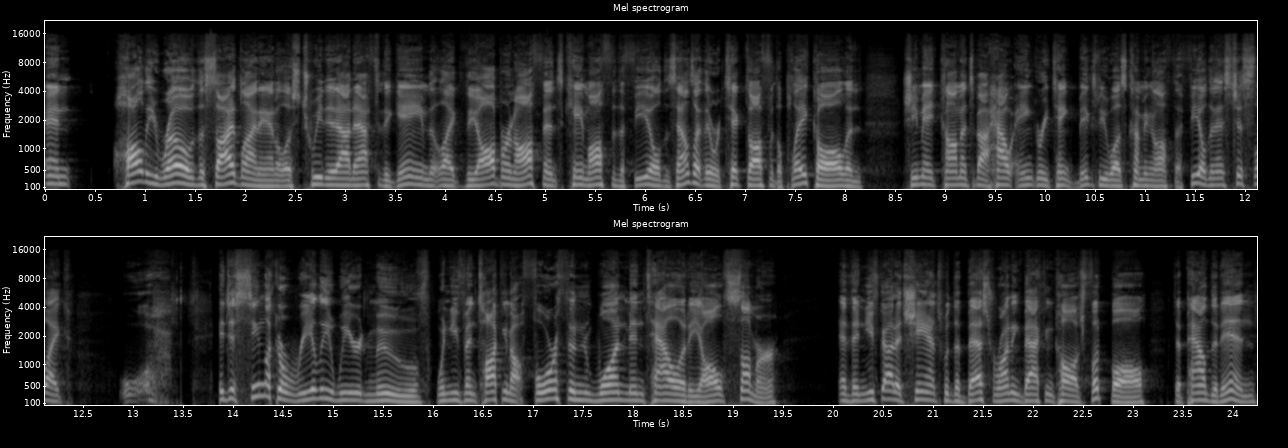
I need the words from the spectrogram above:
And Holly Rowe, the sideline analyst, tweeted out after the game that like the Auburn offense came off of the field. It sounds like they were ticked off with a play call, and she made comments about how angry Tank Bigsby was coming off the field. And it's just like, it just seemed like a really weird move when you've been talking about fourth and one mentality all summer, and then you've got a chance with the best running back in college football to pound it in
